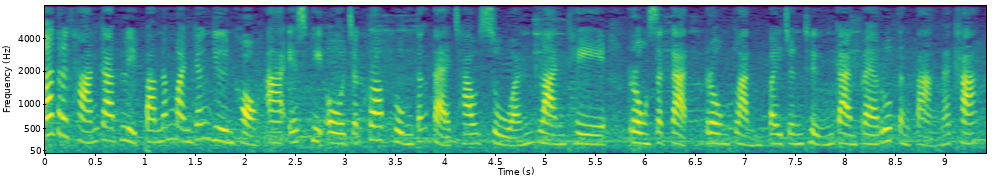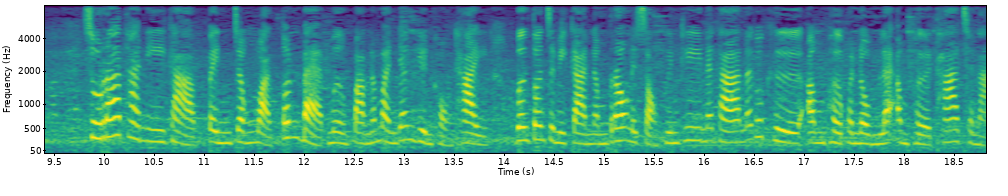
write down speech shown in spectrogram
มาตรฐานการผลิตปั๊มน้ำมันยั่งยืนของ RSPO จะครอบคลุมตั้งแต่ชาวสวน ลานเท โรงสกัด โรงกลั่นไปจนถึงการแปรรูปต่างๆ นะคะสุราษฎร์ธานีค่ะ เป็นจังหวัดต้นแบบเมืองปั๊มน้ำมันยั่งยืนของไทย เบื้องต้นจะมีการนำร่องใน 2 พื้นที่นะคะ นั่นก็คืออำเภอพนมและอำเภอท่าชนะ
